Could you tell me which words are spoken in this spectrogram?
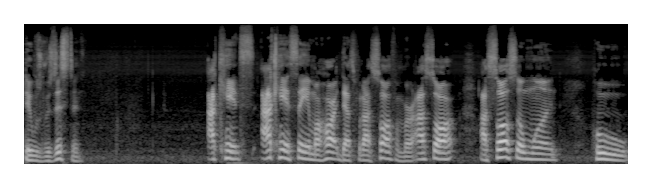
they was resisting. I can't I can't say in my heart that's what I saw from her. I saw I saw someone who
